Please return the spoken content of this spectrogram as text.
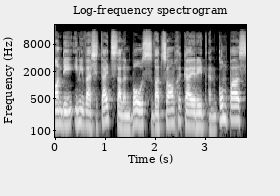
aan die Universiteit Stellenbosch wat saamgekuier het in Kompas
